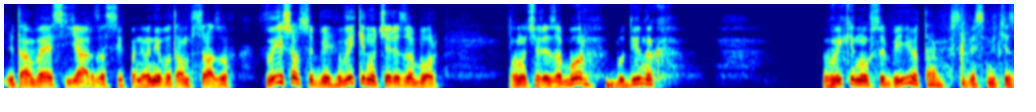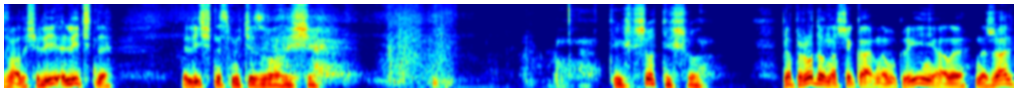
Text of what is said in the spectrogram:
І там весь яр засипаний. Вони там одразу вийшов собі, викинув через забор. Воно через забор, будинок. Викинув собі і отам собі сміттєзвалище. Лічне, лічне сміттєзвалище. Ти що, ти що? Бля, природа нас шикарна в Україні, але, на жаль,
